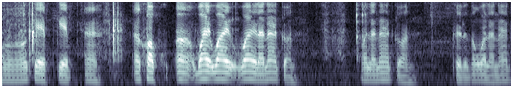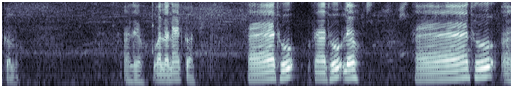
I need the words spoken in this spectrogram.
อ๋อเก็บเก็บอะ อขอบเอ่อไหว้ไหว้ไหว้ละนาดก่อนไหว้ละนาดก่อนเสร็จแล้วต้องไหว้ละนาดก่อนลูกอะเร็วไหว้ละนาดก่อนสาธุสาธุเร็วสาธุอ่า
